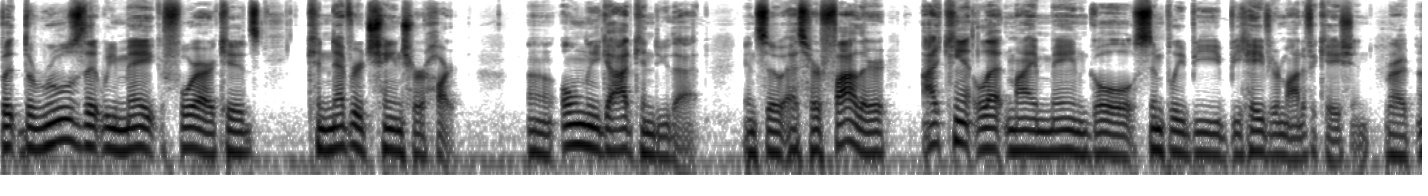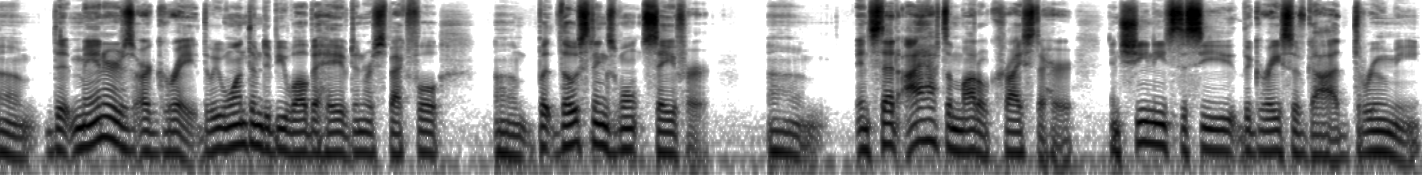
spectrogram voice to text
but the rules that we make for our kids can never change her heart. Uh, only God can do that. And so, as her father, I can't let my main goal simply be behavior modification. Right. Um, that manners are great, that we want them to be well behaved and respectful, um, but those things won't save her. Um, instead, I have to model Christ to her, and she needs to see the grace of God through me.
